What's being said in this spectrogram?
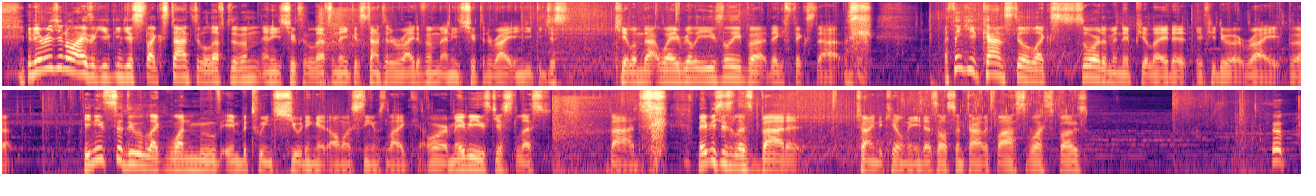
In the original Isaac, you can just like stand to the left of him, and he shoot to the left, and then you can stand to the right of him, and he shoot to the right, and you could just kill him that way really easily. But they fixed that. I think you can still like sort of manipulate it if you do it right, but he needs to do like one move in between shooting it almost seems like, or maybe he's just less bad. maybe he's just less bad at trying to kill me. That's also entirely possible, I suppose. Oop.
